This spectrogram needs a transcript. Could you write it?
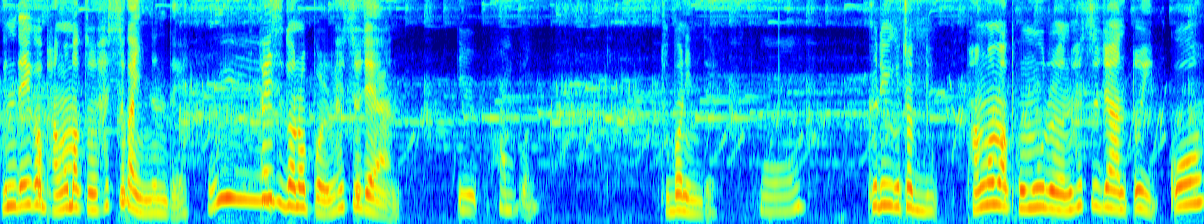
근데 이거 방어막도 횟수가 있는데. 우이. 페이스 도넛볼 횟수 제한 일, 한 번. 두 번인데. 뭐. 그리고 저 미- 방어막 보물은 횟수 제한 또 있고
